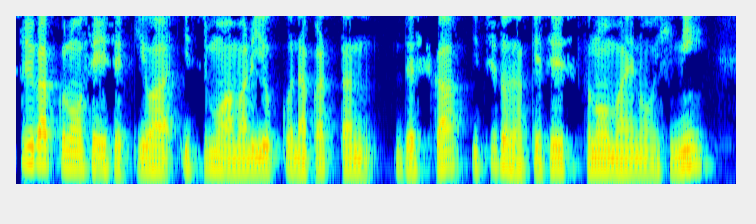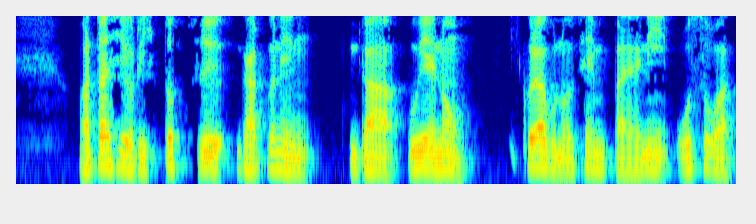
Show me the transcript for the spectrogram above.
数学の成績はいつもあまり良くなかったんですが、一度だけテストの前の日に、私より一つ学年が上のクラブの先輩に教わ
